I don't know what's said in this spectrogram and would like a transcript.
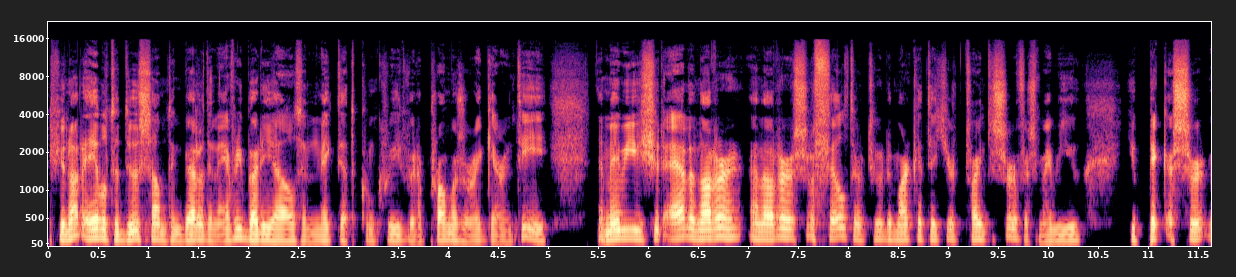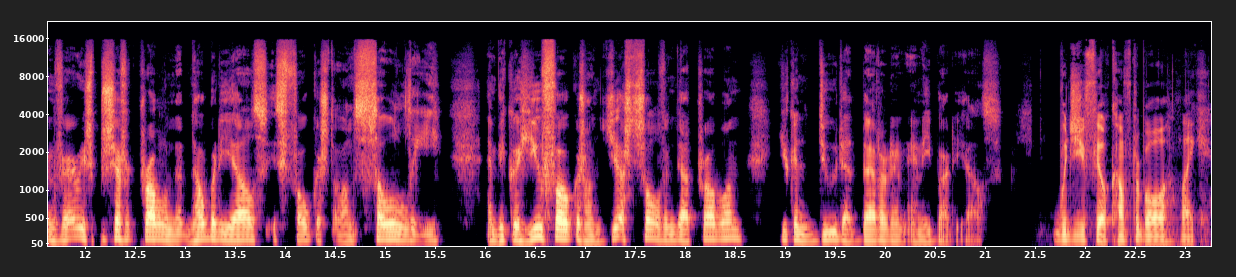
if you're not able to do something better than everybody else and make that concrete with a promise or a guarantee, then maybe you should add another another sort of filter to the market that you're trying to service. Maybe you you pick a certain very specific problem that nobody else is focused on solely, and because you focus on just solving that problem, you can do that better than anybody else. Would you feel comfortable like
